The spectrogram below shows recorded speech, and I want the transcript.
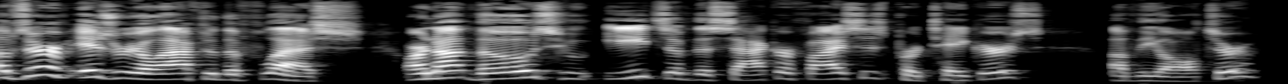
Observe Israel after the flesh. Are not those who eat of the sacrifices partakers of the altar?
